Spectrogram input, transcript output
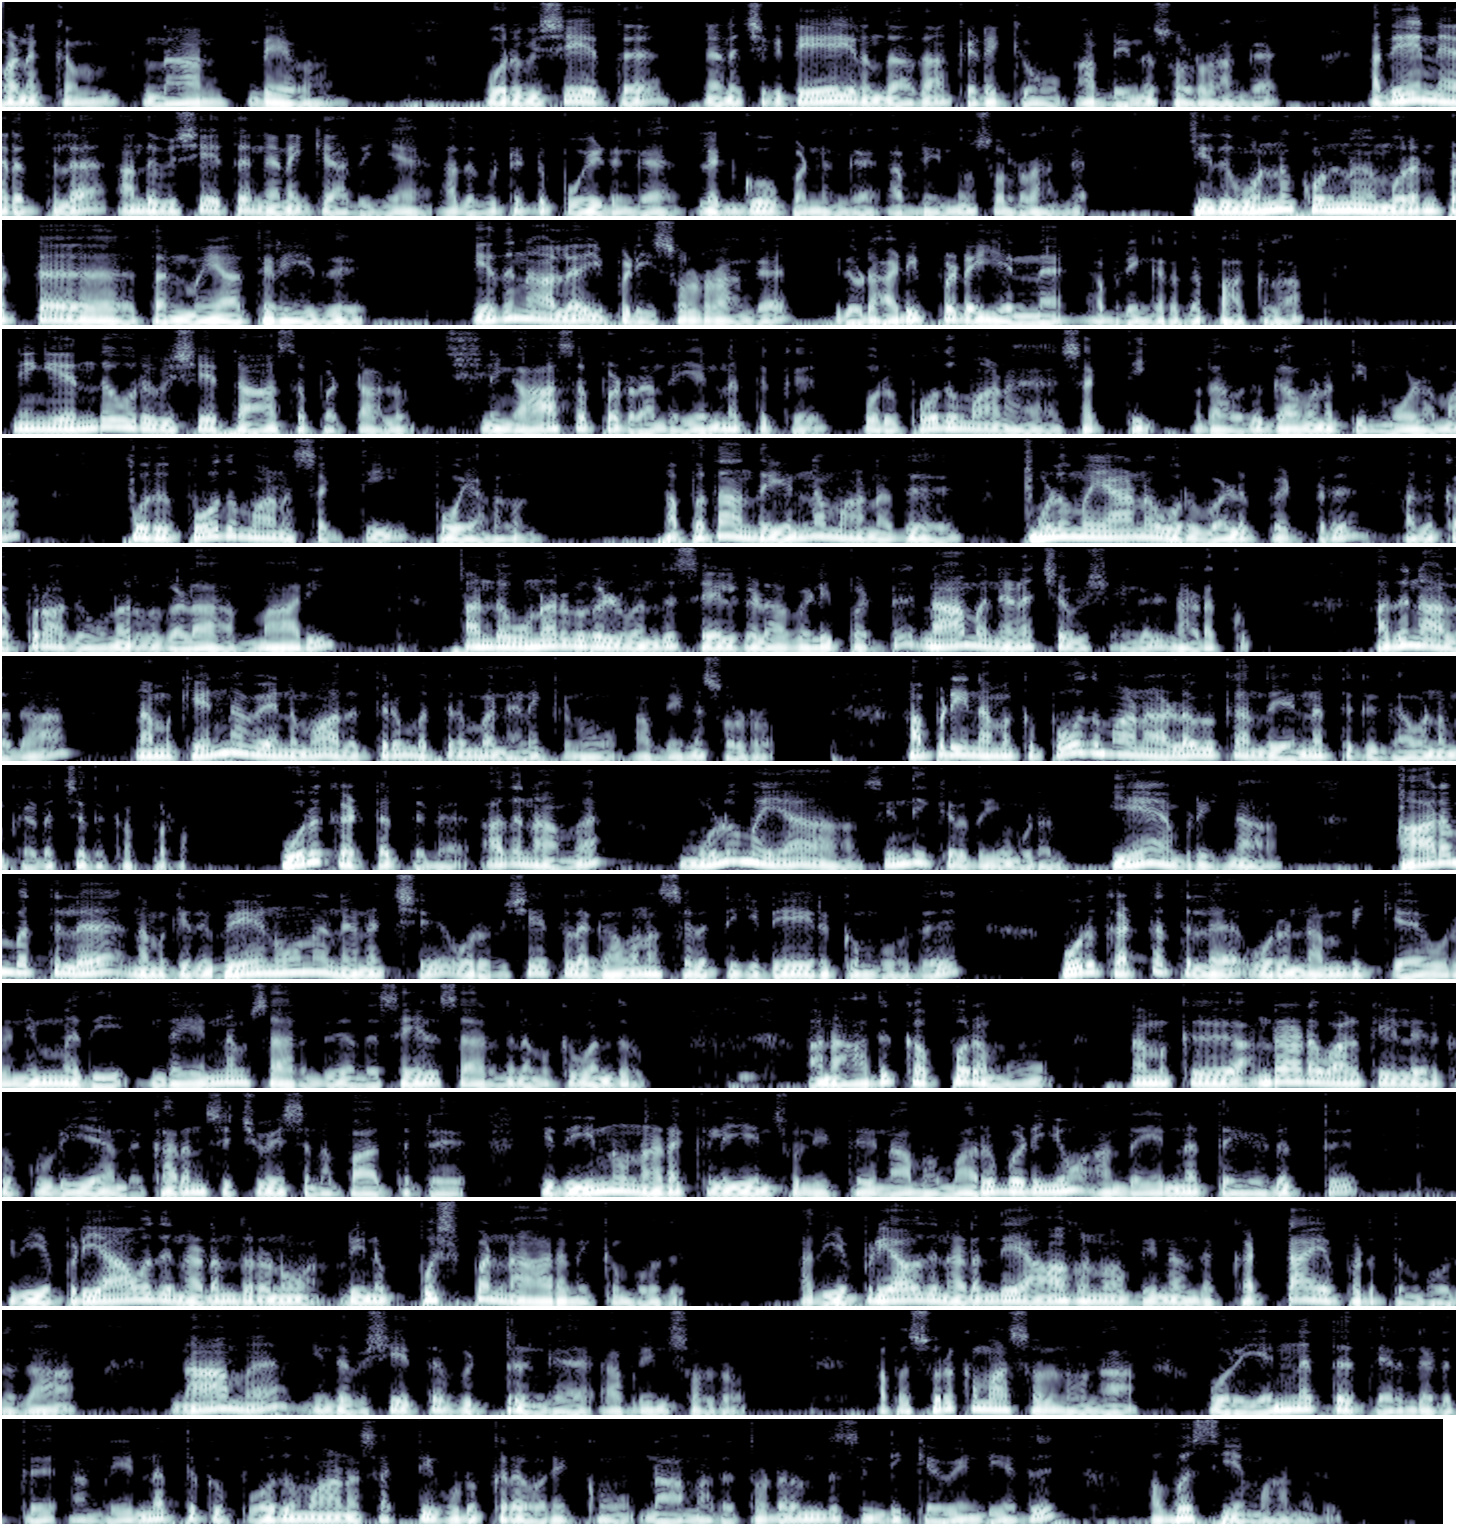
வணக்கம் நான் தேவா. ஒரு விஷயத்த நினச்சிக்கிட்டே இருந்தால் தான் கிடைக்கும் அப்படின்னு சொல்கிறாங்க அதே நேரத்தில் அந்த விஷயத்த நினைக்காதீங்க. அதை விட்டுட்டு போயிடுங்க. லெட் கோ பண்ணுங்க அப்படின்னும் சொல்கிறாங்க இது ஒன்றுக்கொன்று முரண்பட்ட தன்மையாக தெரியுது. எதனால் இப்படி சொல்கிறாங்க இதோட அடிப்படை என்ன அப்படிங்கிறத பார்க்கலாம். நீங்கள் எந்த ஒரு விஷயத்தை ஆசைப்பட்டாலும் நீங்கள் ஆசைப்படுற அந்த எண்ணத்துக்கு ஒரு போதுமான சக்தி அதாவது கவனத்தின் மூலமாக ஒரு போதுமான சக்தி போயாகும் அப்போ தான் அந்த எண்ணமானது முழுமையான ஒரு வலுப்பெற்று அதுக்கப்புறம் அது உணர்வுகளாக மாறி அந்த உணர்வுகள் வந்து செயல்களாக வெளிப்பட்டு நாம் நினச்ச விஷயங்கள் நடக்கும். அதனால தான் நமக்கு என்ன வேணுமோ அதை திரும்ப திரும்ப நினைக்கணும் அப்படின்னு சொல்கிறோம் அப்படி நமக்கு போதுமான அளவுக்கு அந்த எண்ணத்துக்கு கவனம் கிடைச்சதுக்கப்புறம் ஒரு கட்டத்தில் அதை நாம் முழுமையாக சிந்திக்கிறதையும் விடணும். ஏன் அப்படின்னா ஆரம்பத்தில் நமக்கு இது வேணும்னு நினச்சி ஒரு விஷயத்தில் கவனம் செலுத்திக்கிட்டே இருக்கும்போது ஒரு கட்டத்தில் ஒரு நம்பிக்கை ஒரு நிம்மதி இந்த எண்ணம் சார்ந்து அந்த செயல் சார்ந்து நமக்கு வந்துடும் ஆனால் அதுக்கப்புறமும் நமக்கு அன்றாட வாழ்க்கையில் இருக்கக்கூடிய அந்த கரண்ட் சுச்சுவேஷனை பார்த்துட்டு இது இன்னும் நடக்கலையேன்னு சொல்லிட்டு நாம் மறுபடியும் அந்த எண்ணத்தை எடுத்து இது எப்படியாவது நடந்துடணும் அப்படின்னு புஷ் பண்ண ஆரம்பிக்கும் போது அது எப்படியாவது நடந்தே ஆகணும் அப்படின்னு அந்த கட்டாயப்படுத்தும் போது தான் நாம் இந்த விஷயத்தை விட்டுருங்க அப்படின்னு சொல்கிறோம் அப்போ சுருக்கமாக சொல்லணும்னா ஒரு எண்ணத்தை தேர்ந்தெடுத்து அந்த எண்ணத்துக்கு போதுமான சக்தி கொடுக்குற வரைக்கும் நாம் அதை தொடர்ந்து சிந்திக்க வேண்டியது அவசியமானது.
